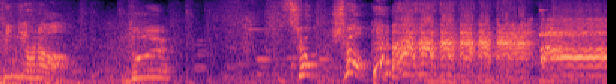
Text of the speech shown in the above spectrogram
튕겨 하나, 둘, 쇽, 쇽! 아!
